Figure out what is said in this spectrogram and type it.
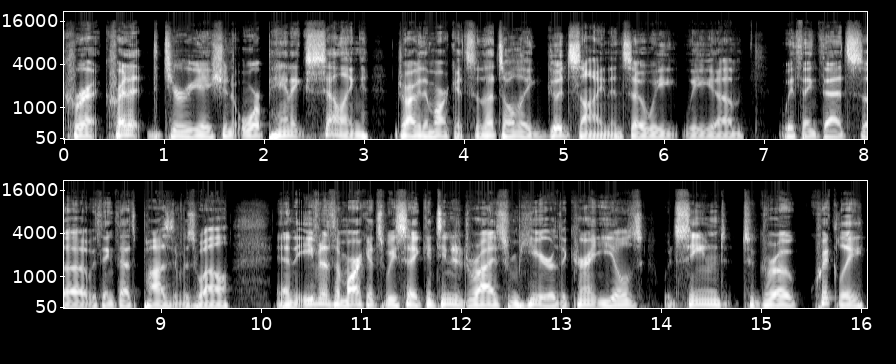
credit deterioration, or panic selling driving the market. So that's all a good sign, and so we we um, we think that's uh, we think that's positive as well. And even if the markets we say continue to rise from here, the current yields, which seemed to grow quickly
